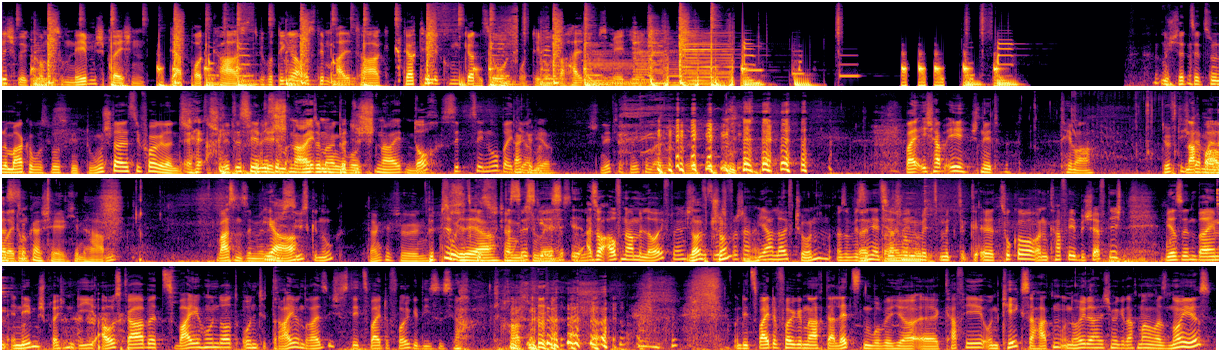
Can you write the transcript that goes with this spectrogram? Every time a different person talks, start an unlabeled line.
Herzlich willkommen zum Nebensprechen, der Podcast über Dinge aus dem Alltag, der Telekommunikation und den Unterhaltungsmedien.
Ich setze jetzt nur eine Marke, wo es losgeht. Du schneidest die Folge dann. Schnitt ist hier nicht im,
schneiden,
im Angebot.
bitte schneiden.
Doch, 17 Uhr bei
Danke
dir.
dir.
Ne?
Schnitt ist nicht im Angebot.
Weil ich habe eh Schnitt. Thema.
Dürfte ich da mal das. Zuckerschälchen haben?
Was sind wir
Ja.
nicht süß genug?
Dankeschön.
Bitte
So, jetzt
sehr.
Das ist, ist, also Aufnahme läuft, wenn ich
Läuft
das richtig
schon?
verstanden habe. Ja, läuft schon. Also wir
Seit
sind jetzt hier schon
Minuten.
mit, mit äh, Zucker und Kaffee beschäftigt. Wir sind beim Nebensprechen, die Ausgabe 233, ist die zweite Folge dieses Jahr. und die zweite Folge nach der letzten, wo wir hier äh, Kaffee und Kekse hatten. Und heute habe ich mir gedacht, machen wir was Neues.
